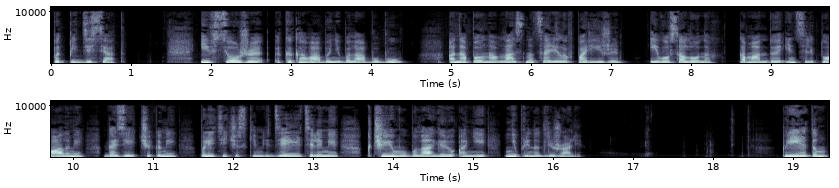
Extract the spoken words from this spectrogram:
под пятьдесят. И все же, какова бы ни была Бубу, она полновластно царила в Париже и его салонах, командуя интеллектуалами, газетчиками, политическими деятелями, к чьему бы лагерю они не принадлежали. При этом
